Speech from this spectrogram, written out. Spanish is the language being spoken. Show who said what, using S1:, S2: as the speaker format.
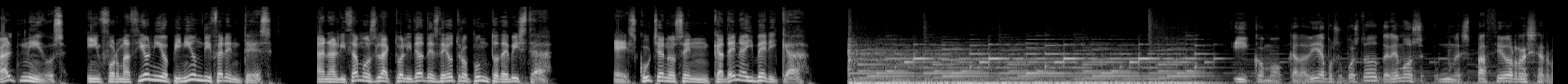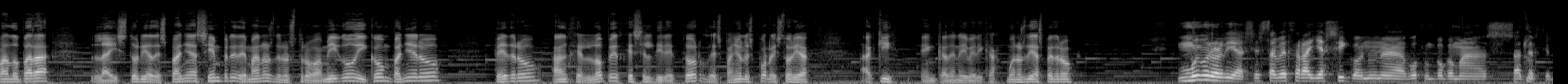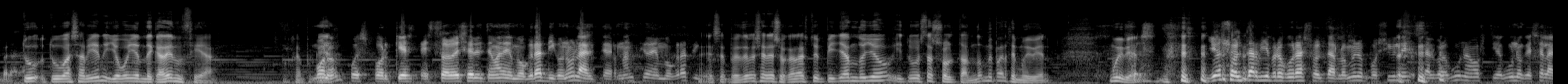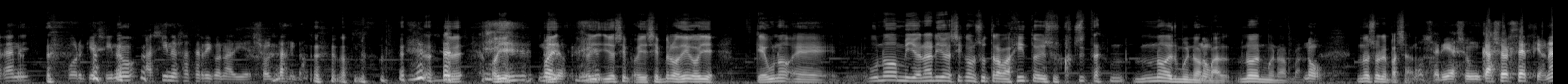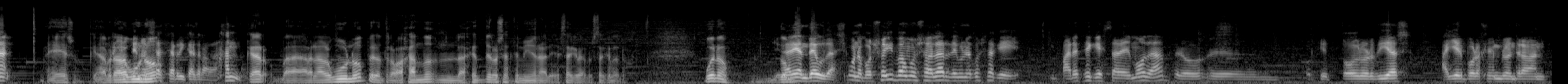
S1: Alt News, información y opinión diferentes. Analizamos la actualidad desde otro punto de vista. Escúchanos en Cadena Ibérica.
S2: Y como cada día, por supuesto, tenemos un espacio reservado para la historia de España, siempre de manos de nuestro amigo y compañero Pedro Ángel López, que es el director de Españoles por la Historia, aquí en Cadena Ibérica. Buenos días, Pedro.
S3: Muy buenos días. Esta vez ahora ya sí con una voz un poco más aterciopelada.
S2: Tú, tú, vas a bien y yo voy en decadencia.
S3: Bueno, pues porque esto debe ser el tema democrático, ¿no? La alternancia democrática.
S2: pues debe ser eso, que ahora estoy pillando yo y tú estás soltando. Me parece muy bien. Muy bien.
S3: Pues, yo soltar, voy a procurar soltar lo menos posible, salvo alguna hostia, alguno que se la gane, porque si no, así no se hace rico nadie, soltando.
S2: oye, bueno. oye, yo siempre, oye, siempre lo digo, oye, que uno, eh, uno millonario así con su trabajito y sus cositas no es muy normal. No, es muy normal. No. No suele pasar. No,
S3: sería un caso excepcional.
S2: Eso, que habrá alguno. No
S3: se hace rica trabajando.
S2: Claro, habrá alguno, pero trabajando la gente no se hace millonaria, está claro, está claro. Bueno.
S3: Don... deudas. Bueno, pues hoy vamos a hablar de una cosa que parece que está de moda, pero. Eh, porque todos los días, ayer por ejemplo, entraban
